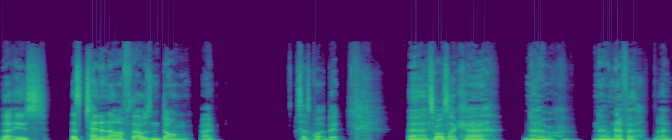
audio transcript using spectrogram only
That is that's ten and a half thousand dong, right? So that's quite a bit. And so I was like, uh, no, no, never. Right?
